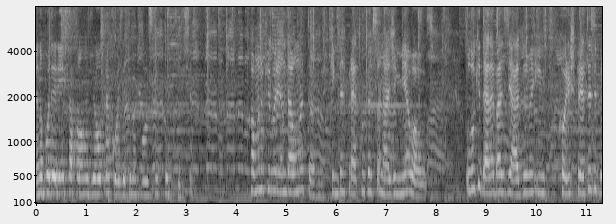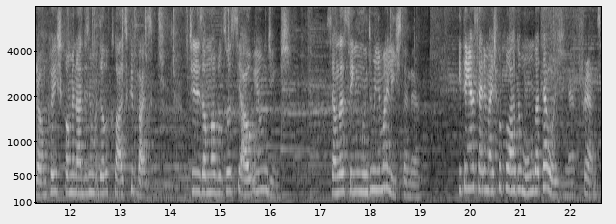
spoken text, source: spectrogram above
Eu não poderia estar falando de outra coisa que não fosse Pulp Fiction como no figurino da Uma Turner, que interpreta uma personagem Mia Wallace. O look dela é baseado em cores pretas e brancas, combinadas em um modelo clássico e básico, utilizando uma blusa social e um jeans. Sendo assim, muito minimalista, né? E tem a série mais popular do mundo até hoje, né? Friends.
